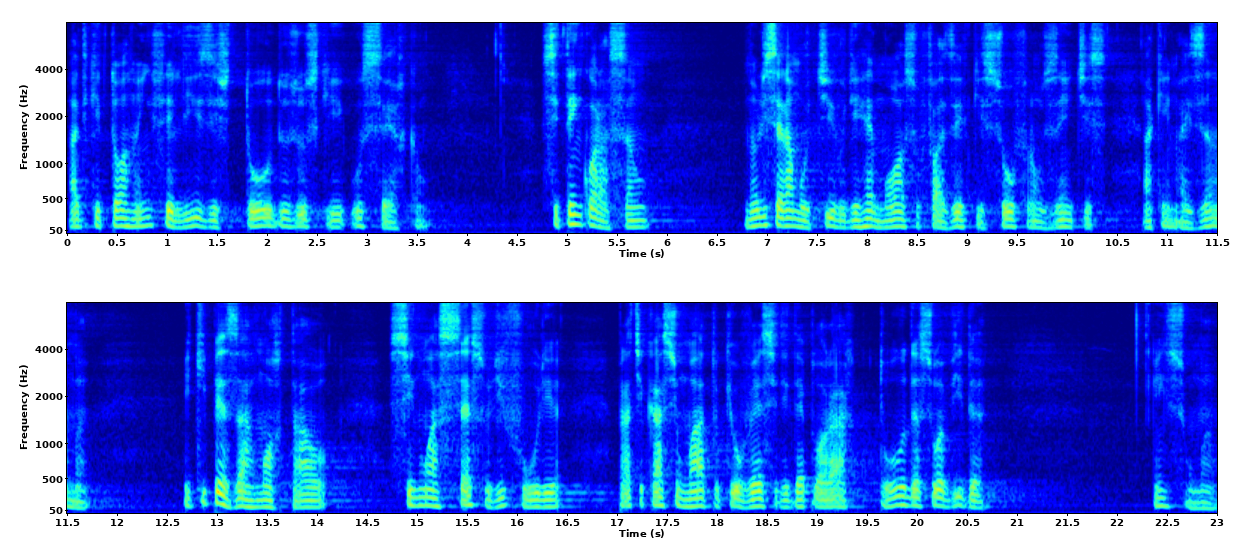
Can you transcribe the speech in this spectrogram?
a de que torna infelizes todos os que o cercam. Se tem coração, não lhe será motivo de remorso fazer que sofram os entes a quem mais ama? E que pesar mortal se, num acesso de fúria, praticasse um ato que houvesse de deplorar toda a sua vida. Em suma,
